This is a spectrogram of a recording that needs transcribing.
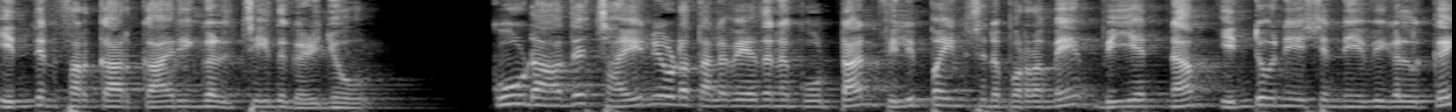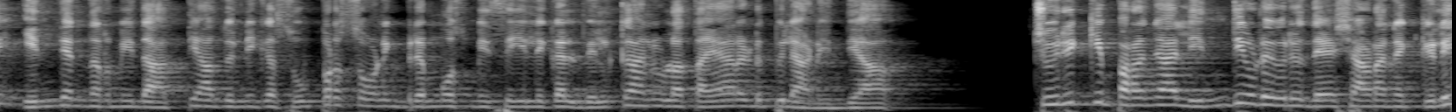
ഇന്ത്യൻ സർക്കാർ കാര്യങ്ങൾ ചെയ്തു കഴിഞ്ഞു. കൂടാതെ ചൈനയുടെ തലവേദന കൂട്ടാൻ ഫിലിപ്പൈൻസിന് പുറമെ വിയറ്റ്നാം ഇന്തോനേഷ്യൻ നേവികൾക്ക് ഇന്ത്യൻ നിർമ്മിത അത്യാധുനിക സൂപ്പർസോണിക് ബ്രഹ്മോസ് മിസൈലുകൾ വിൽക്കാനുള്ള തയ്യാറെടുപ്പിലാണ് ഇന്ത്യ. ചുരുക്കി പറഞ്ഞാൽ ഇന്ത്യയുടെ ഒരു ദേശാടന കിളി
